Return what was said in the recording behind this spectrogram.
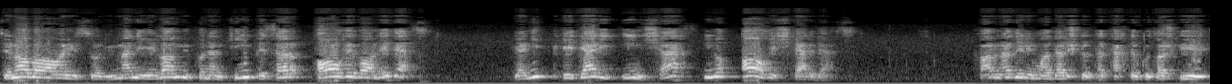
جناب آقای سوری من اعلام می‌کنم که این پسر آق والد است. یعنی پدر این شخص اینو آغش کرده است. کار نداریم مادرش دو تا تخت گذاشت که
